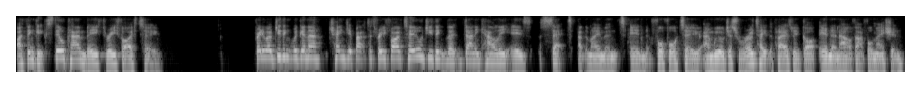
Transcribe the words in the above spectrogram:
I think it still can be 3 5 2. Freddie Webb, do you think we're going to change it back to 3 5 2, or do you think that Danny Cowley is set at the moment in 4 4 2 and we'll just rotate the players we've got in and out of that formation?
